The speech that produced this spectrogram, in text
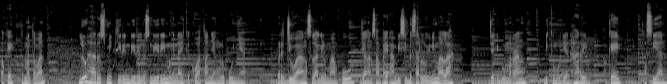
Oke teman-teman? Lu harus mikirin diri lu sendiri mengenai kekuatan yang lu punya. Berjuang selagi lu mampu jangan sampai ambisi besar lu ini malah jadi bumerang di kemudian hari. Oke? Kasihan.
